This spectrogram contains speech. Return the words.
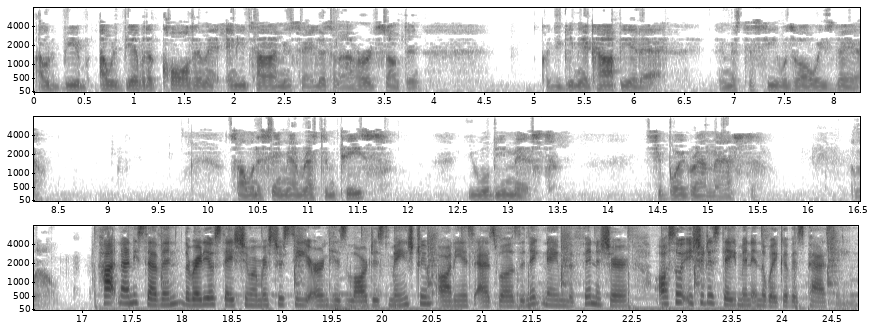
I would be I would be able to call him at any time and say, listen, I heard something. Could you give me a copy of that? And Mister Cee was always there. So I want to say, man, rest in peace. You will be missed. It's your boy Grandmaster. I'm out. Hot 97, the radio station where Mister Cee earned his largest mainstream audience as well as the nickname The Finisher, also issued a statement in the wake of his passing.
